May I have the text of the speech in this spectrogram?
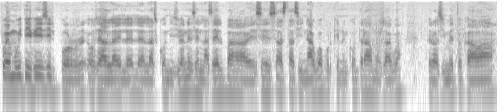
fue muy difícil por, o sea, las condiciones en la selva, a veces hasta sin agua porque no encontrábamos agua, pero así me tocaba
